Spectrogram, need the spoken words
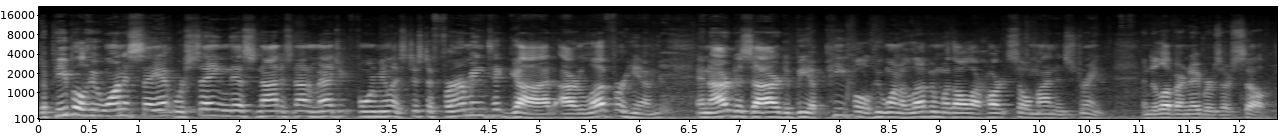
The people who want to say it, we're saying this not, it's not a magic formula, it's just affirming to God our love for Him and our desire to be a people who want to love Him with all our heart, soul, mind, and strength, and to love our neighbors ourselves.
